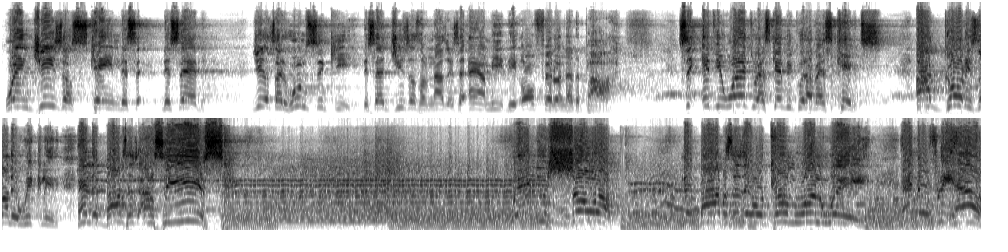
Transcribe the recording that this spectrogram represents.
When Jesus came, they said, they said Jesus said, Whom seek ye? They said, Jesus of Nazareth. He said, I am he. They all fell under the power. See, if you wanted to escape, you could have escaped. Our God is not a weakling. And the Bible says, as he is. When you show up, the Bible says they will come one way and they'll flee how?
